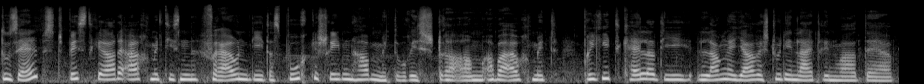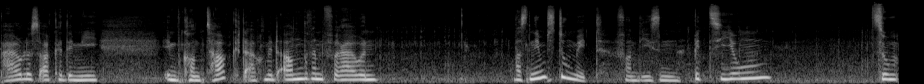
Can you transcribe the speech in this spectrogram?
Du selbst bist gerade auch mit diesen Frauen, die das Buch geschrieben haben, mit Doris Strahm, aber auch mit Brigitte Keller, die lange Jahre Studienleiterin war der Paulusakademie, im Kontakt, auch mit anderen Frauen. Was nimmst du mit von diesen Beziehungen, zum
